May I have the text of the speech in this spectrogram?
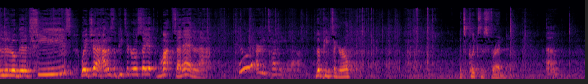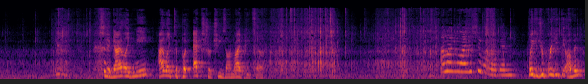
A little bit of cheese. Wait, chat, how does the pizza girl say it? Mozzarella. Who are you talking about? The pizza girl. It's Clix's friend. Oh. See, a guy like me, I like to put extra cheese on my pizza. I'm not gonna lie, this shit won't open. Wait, did you preheat the oven?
